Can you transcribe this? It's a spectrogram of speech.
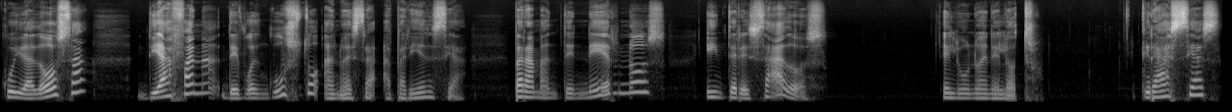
cuidadosa, diáfana, de buen gusto a nuestra apariencia, para mantenernos interesados el uno en el otro. Gracias,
